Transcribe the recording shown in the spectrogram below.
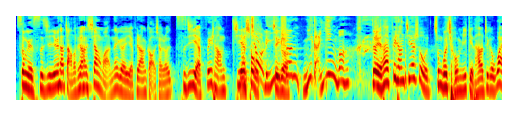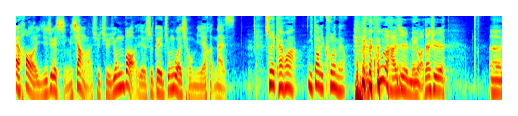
送给司机，因为他长得非常像嘛，那个也非常搞笑。然后司机也非常接受这个，你敢应吗？对他非常接受中国球迷给他的这个外号以及这个形象啊，去去拥抱，也是对中国球迷也很 nice。所以开花，你到底哭了没有？哭了还是没有？但是，呃，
